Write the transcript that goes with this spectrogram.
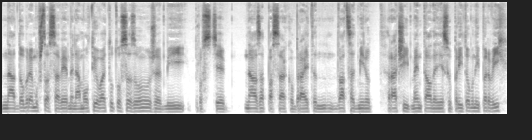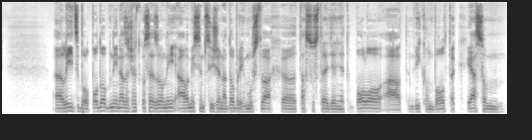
Na dobré mužstva sa vieme namotivovať túto sezónu, že my proste na zápase ako Brighton 20 minút hráči mentálne nie sú prítomní prvých. Leeds bol podobný na začiatku sezóny, ale myslím si, že na dobrých mužstvách tá sústredenie to bolo a ten výkon bol, tak ja som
